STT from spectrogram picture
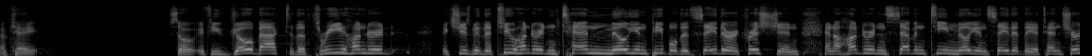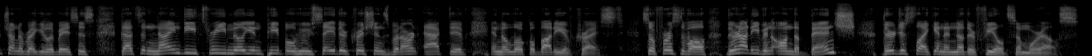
Okay? So if you go back to the 300 excuse me, the 210 million people that say they're a Christian and 117 million say that they attend church on a regular basis, that's 93 million people who say they're Christians but aren't active in the local body of Christ. So, first of all, they're not even on the bench, they're just like in another field somewhere else.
